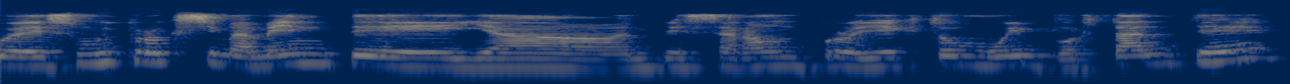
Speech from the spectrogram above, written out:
Pues muy próximamente ya empezará un proyecto muy importante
